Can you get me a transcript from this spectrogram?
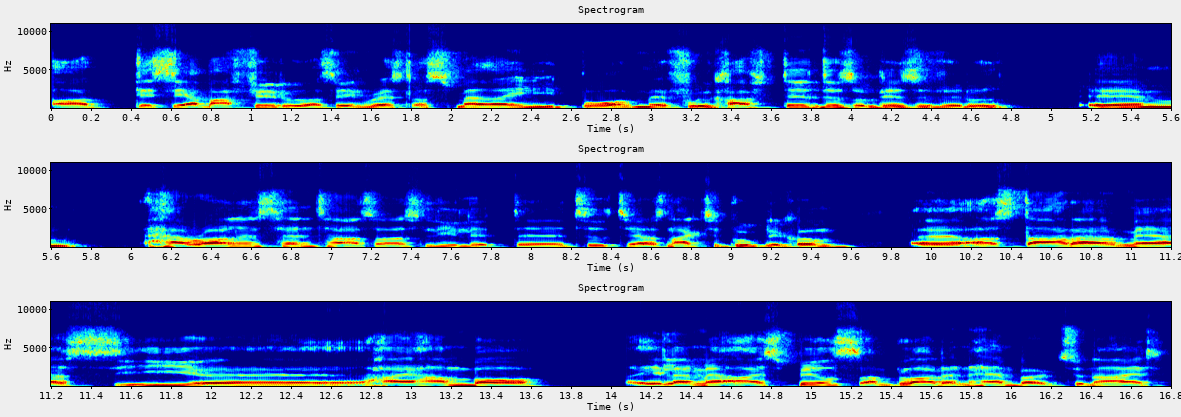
Og det ser bare fedt ud at se en wrestler smadre ind i et bord med fuld kraft. Det, det så pisse fedt ud. Øhm, Herr Rollins, han tager så også lige lidt øh, tid til at snakke til publikum, øh, og starter med at sige, øh, Hej Hamburg, eller med, I spilled some blood in Hamburg tonight,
